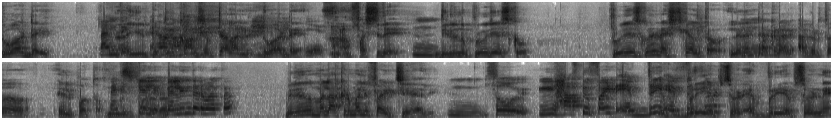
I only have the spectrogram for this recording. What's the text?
డూ ఆర్ డై పెట్టిన కాన్సెప్ట్ అలాంటి do or day. First day దీన్ని నువ్వు ప్రూవ్ చేసుకో. ప్రూవ్ చేసుకుని నెక్స్ట్కి వెళ్తావు. లేదంటే అక్కడ అక్కడితో వెళ్ళిపోతావు నెక్స్ట్ వెళ్ళిన తర్వాత? వెళ్ళిన మళ్ళీ అక్కడ మళ్ళీ ఫైట్ చేయాలి. So you have to fight every every episode every ఎపిసోడ్ని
